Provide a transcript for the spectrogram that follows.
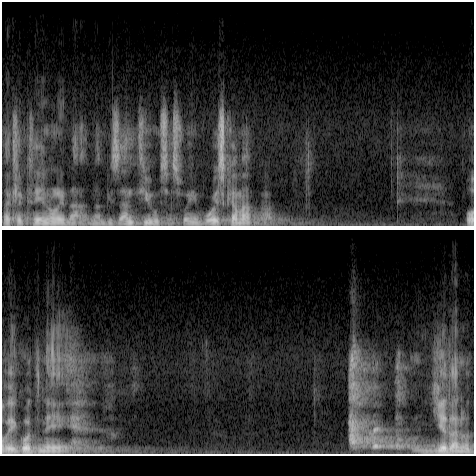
dakle, krenuli na, na Bizantiju sa svojim vojskama. Ove godine jedan od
